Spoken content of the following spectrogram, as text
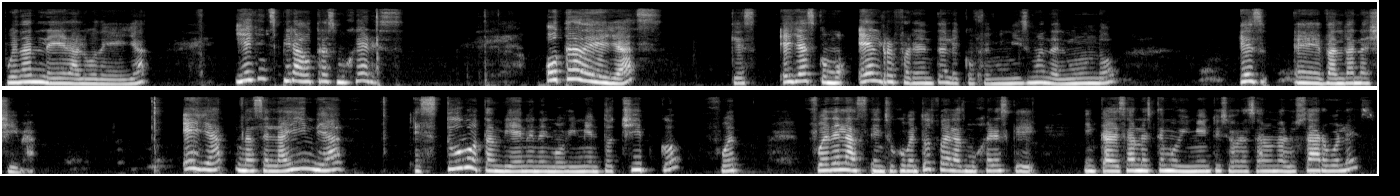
puedan leer algo de ella y ella inspira a otras mujeres. Otra de ellas, que es, ella es como el referente al ecofeminismo en el mundo, es eh, Vandana Shiva. Ella nace en la India, estuvo también en el movimiento Chipko, fue fue de las, en su juventud fue de las mujeres que encabezaron este movimiento y se abrazaron a los árboles.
